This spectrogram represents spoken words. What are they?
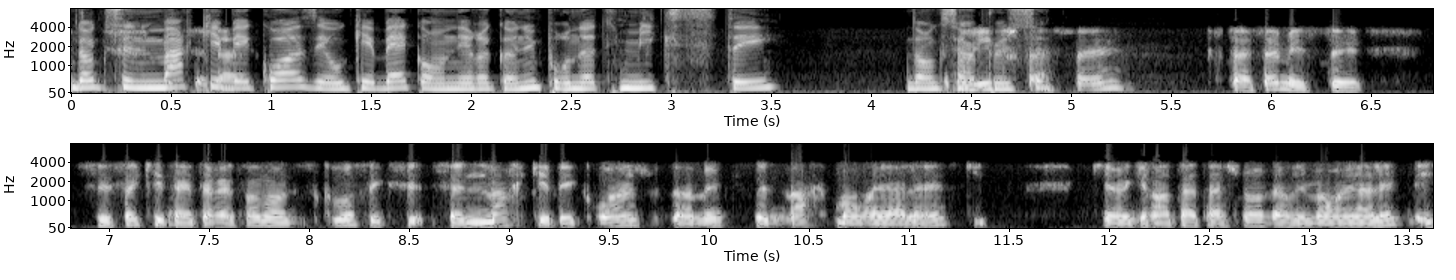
Donc c'est une marque québécoise et au Québec, on est reconnu pour notre mixité. Donc c'est un peu tout ça. À fait, tout à fait, mais c'est c'est ça qui est intéressant dans le discours, c'est que c'est une marque québécoise, je vous dirais même que c'est une marque montréalaise qui qui a un grand attachement vers les Montréalais, mais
